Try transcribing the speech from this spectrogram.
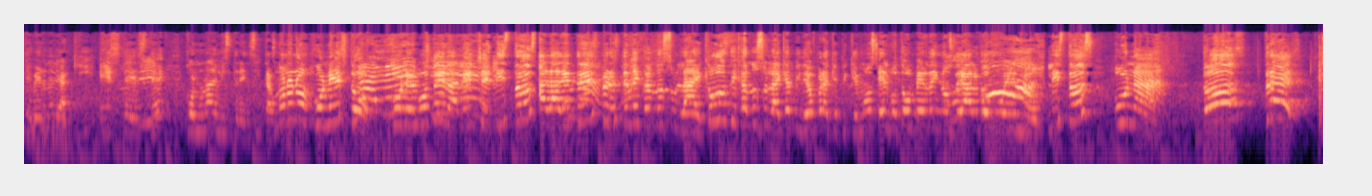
este verde de aquí, este, este, con una de mis trencitas. No, no, no, con esto, con el bote de la leche, ¿listos? A la de tres, pero estén dejando su like. Todos dejando su like al video para que piquemos el botón verde y nos dé algo bueno. ¿Listos? Una, dos, tres.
